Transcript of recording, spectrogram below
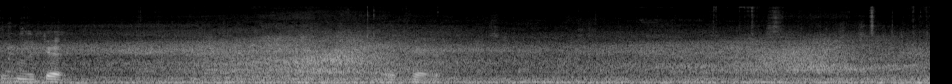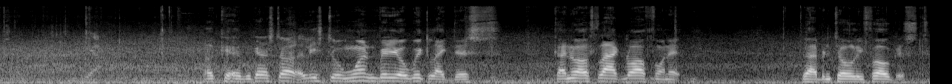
Okay. Okay. Yeah. Okay, we gotta start at least doing one video a week like this. I know I slacked off on it. But I've been totally focused.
